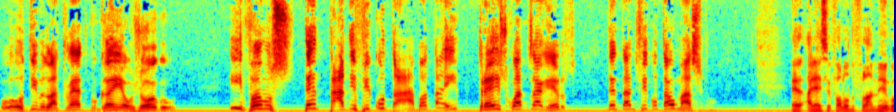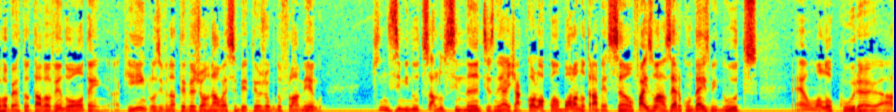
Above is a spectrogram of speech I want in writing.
o, o time do Atlético ganha o jogo e vamos tentar dificultar. Botar aí três, quatro zagueiros, tentar dificultar o máximo. É, aliás, você falou do Flamengo, Roberto. Eu estava vendo ontem, aqui, inclusive na TV Jornal SBT, o jogo do Flamengo. 15 minutos alucinantes, né? Aí já coloca uma bola no travessão, faz 1 a 0 com 10 minutos. É uma loucura.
